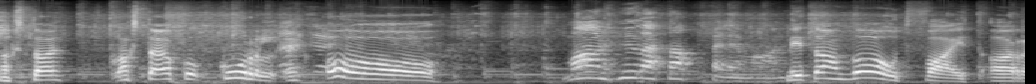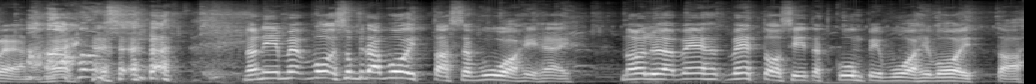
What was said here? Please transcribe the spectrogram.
Onks toi? onks tää joku kurli? Oo! Mä oon hyvä tappelemaan. Niin tää on Goat Fight Arena. Oh, no niin, me vo, sun pitää voittaa se vuohi, hei. Noin lyö ve- veto siitä, että kumpi vuohi voittaa.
